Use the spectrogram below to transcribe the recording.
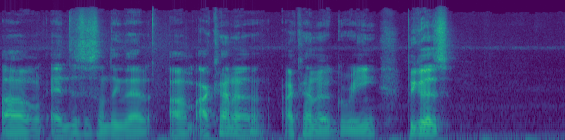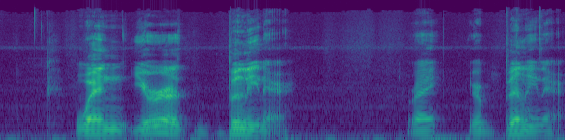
um, and this is something that um, I kind of, I kind of agree because when you're a billionaire, right? You're a billionaire,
